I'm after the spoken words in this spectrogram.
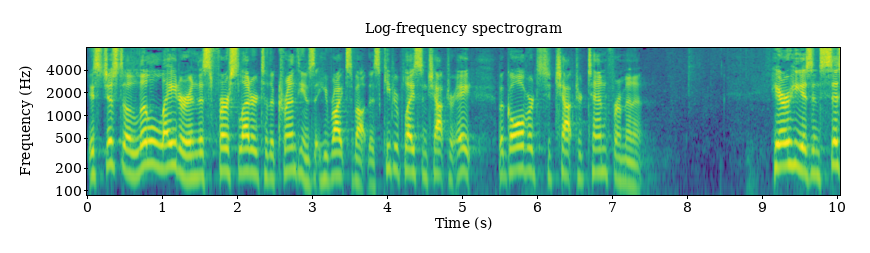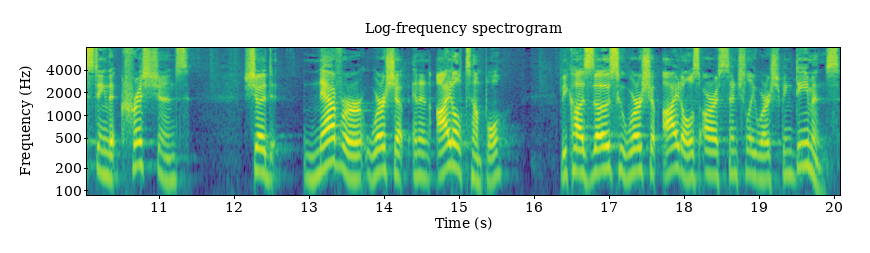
It's just a little later in this first letter to the Corinthians that he writes about this. Keep your place in chapter 8, but go over to chapter 10 for a minute. Here he is insisting that Christians should never worship in an idol temple because those who worship idols are essentially worshiping demons.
